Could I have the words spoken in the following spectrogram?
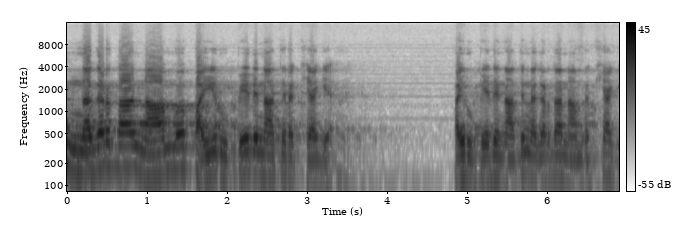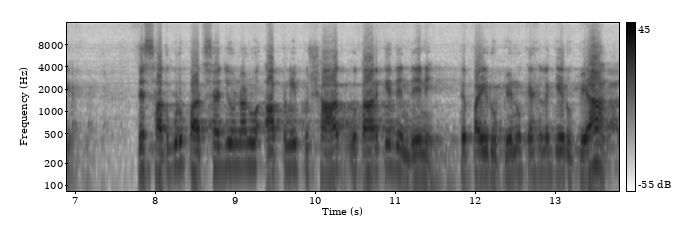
ਨਗਰ ਦਾ ਨਾਮ ਭਾਈ ਰੂਪੇ ਦੇ ਨਾਂ ਤੇ ਰੱਖਿਆ ਗਿਆ। ਭਾਈ ਰੂਪੇ ਦੇ ਨਾਂ ਤੇ ਨਗਰ ਦਾ ਨਾਮ ਰੱਖਿਆ ਗਿਆ। ਤੇ ਸਤਿਗੁਰੂ ਪਾਤਸ਼ਾਹ ਜੀ ਉਹਨਾਂ ਨੂੰ ਆਪਣੀ ਪੁਸ਼ਾਕ ਉਤਾਰ ਕੇ ਦਿੰਦੇ ਨੇ ਤੇ ਭਾਈ ਰੂਪੇ ਨੂੰ ਕਹਿਣ ਲੱਗੇ, ਰੁਪਿਆ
